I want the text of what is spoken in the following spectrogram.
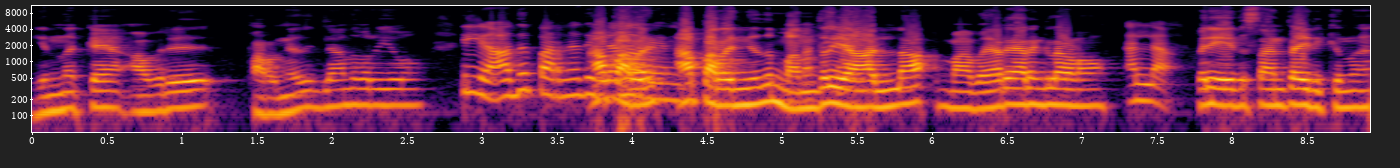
എന്നൊക്കെ അവർ പറഞ്ഞതില്ല എന്ന് പറയോ? ഇല്ല അത് ആ പറഞ്ഞതില്ല എന്ന് പറ ആ പറഞ്ഞത് മന്ത്രി അല്ല വേറെ ആരെങ്കിലും ആണോ അല്ല. ഇവർ ഏത് സ്ഥാനത്തായിരിക്കുന്നത്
